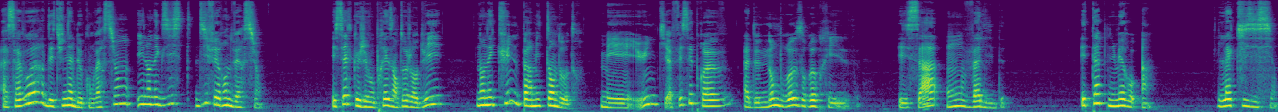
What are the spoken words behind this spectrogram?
À savoir, des tunnels de conversion, il en existe différentes versions. Et celle que je vous présente aujourd'hui n'en est qu'une parmi tant d'autres, mais une qui a fait ses preuves à de nombreuses reprises. Et ça, on valide. Étape numéro 1. L'acquisition.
